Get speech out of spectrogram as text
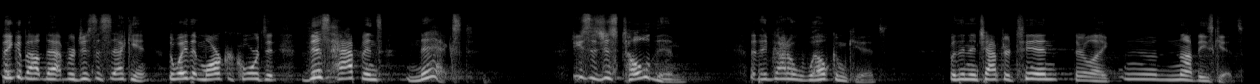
Think about that for just a second. The way that Mark records it, this happens next. Jesus just told them that they've got to welcome kids. But then in chapter 10, they're like, eh, not these kids.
